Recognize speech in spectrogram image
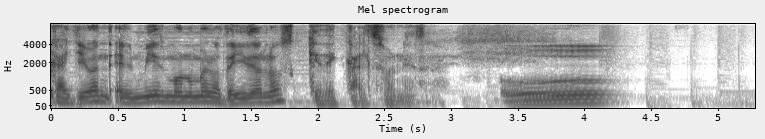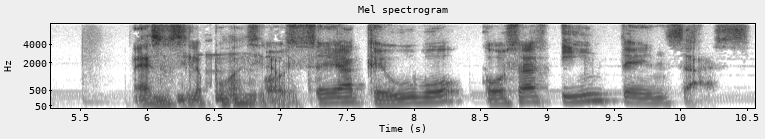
que llevan el mismo número de ídolos que de calzones, güey. uh, Eso sí lo puedo decir o ahorita. sea que hubo cosas intensas.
